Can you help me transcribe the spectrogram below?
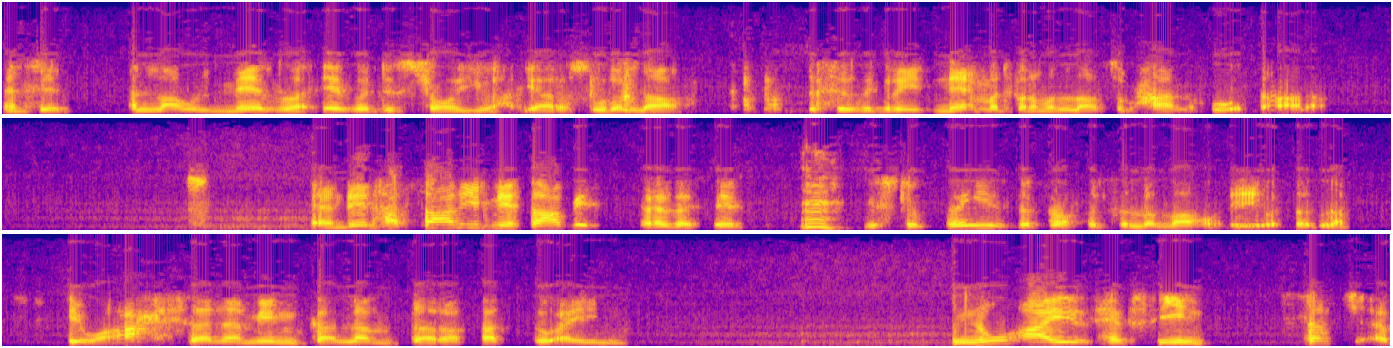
and said, Allah will never ever destroy you, Ya Rasulullah. This is a great ni'mat from Allah subhanahu wa ta'ala. And then Hassan ibn Thabit, as I said, used to praise the Prophet sallallahu alayhi wa sallam. وَأَحْسَنَ مِنْكَ لَمْ تَرَ قَدْتُ عَيْنِي No eyes have seen such a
